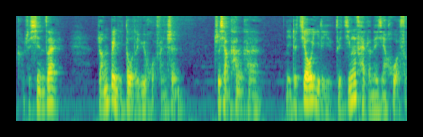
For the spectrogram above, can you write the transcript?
可是现在仍被你逗得欲火焚身，只想看看你这交易里最精彩的那件货色。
